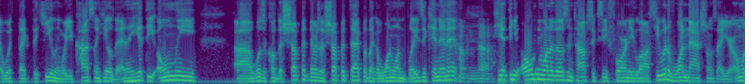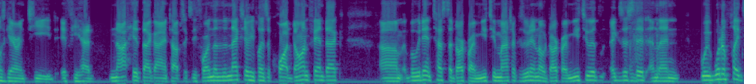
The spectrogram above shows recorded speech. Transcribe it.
uh, with like the healing where you constantly healed it. And he hit the only uh, what was it called the Shuppet? There was a Shuppet deck with like a one one Blaziken in it. Oh no. He hit the only one of those in top 64 and he lost. He would have won nationals that year, almost guaranteed, if he had not hit that guy in top 64. And then the next year he plays a quad Donphan deck. Um, but we didn't test the Darkrai Mewtwo matchup because we didn't know Darkrai Mewtwo had- existed. And then we would have played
